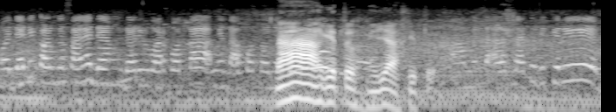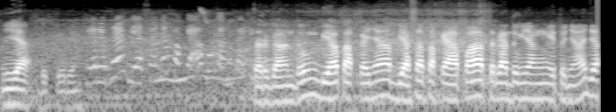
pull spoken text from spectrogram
Oh jadi kalau misalnya yang dari luar kota minta fotonya Nah, dulu gitu. Iya, gitu. Ah, minta Alexa itu dikirim. Iya, dikirim. Kirimnya biasanya pakai apa Kang tadi? Tergantung dia pakainya biasa pakai apa, tergantung yang itunya aja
